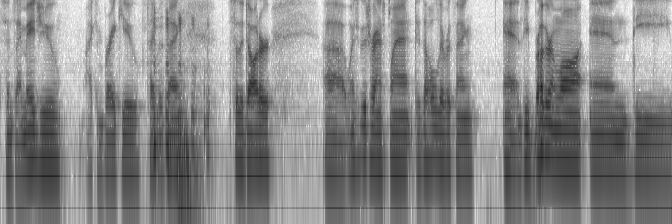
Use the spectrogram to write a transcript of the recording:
Since I made you, I can break you," type of thing. so the daughter uh, went through the transplant, did the whole liver thing, and the brother-in-law and the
